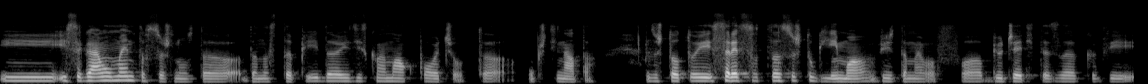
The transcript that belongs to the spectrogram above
И, и сега е момента всъщност да, да настъпи и да изискаме малко повече от общината защото и средствата също ги има. Виждаме в бюджетите за какви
